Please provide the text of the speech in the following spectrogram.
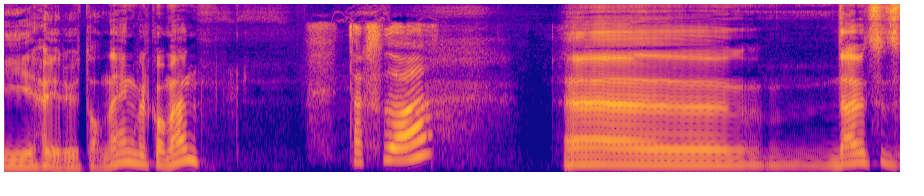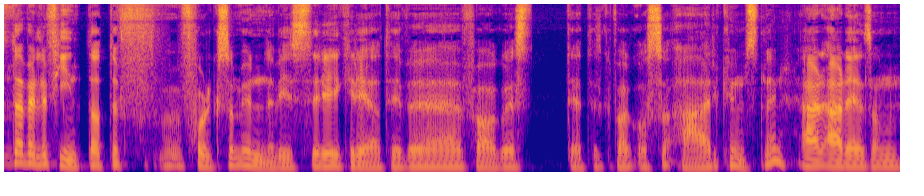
i høyere utdanning. Velkommen. Takk skal du ha. Eh, det er, det er veldig fint at folk som underviser i kreative fag og estetiske fag også er kunstner? Er, er, det, sånn,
